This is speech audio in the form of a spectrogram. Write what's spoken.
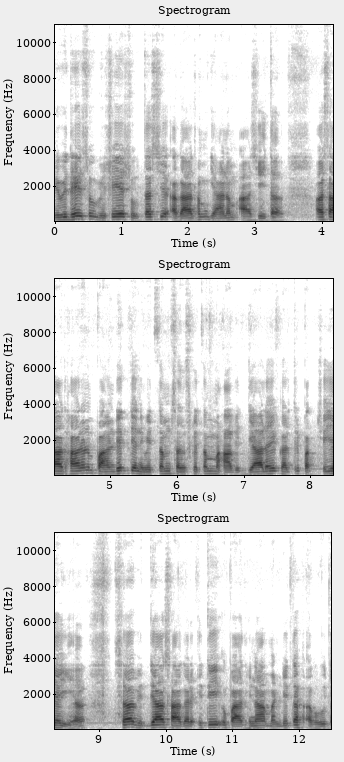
विविधेषु विषयेषु तस्य अगाधम ज्ञानम आसीत। असाधारण पांडित्य निमित्त संस्कृत महाविद्यालय कर्तृपक्षीय स विद्यासागर इति उपाधिना मंडित अभूत।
